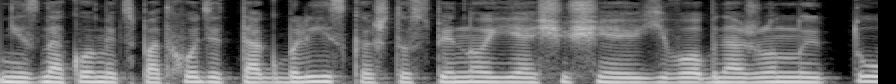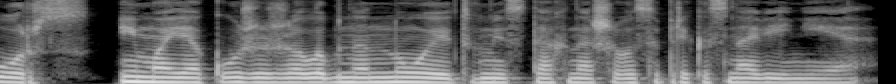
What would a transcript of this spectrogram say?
Незнакомец подходит так близко, что спиной я ощущаю его обнаженный торс, и моя кожа жалобно ноет в местах нашего соприкосновения.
